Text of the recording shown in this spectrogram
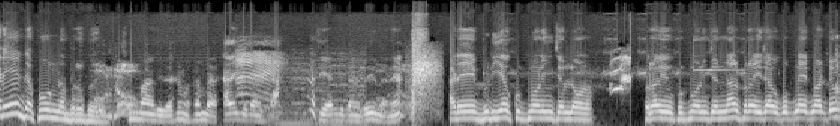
அடே இந்த ஃபோன் நம்பர் சும்மா இருக்குது சும்மா ரொம்ப கதைக்கு தான் அடே விடிய குட் மார்னிங் சொல்லணும். பிறகு குட் மார்னிங் சொன்னால் பிறகு இரவு குட் நைட் மட்டும்.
